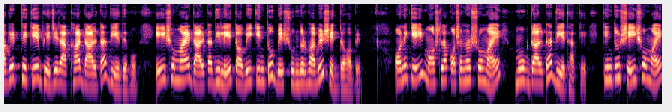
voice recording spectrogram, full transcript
আগের থেকে ভেজে রাখা ডালটা দিয়ে দেব। এই সময় ডালটা দিলে তবেই কিন্তু বেশ সুন্দরভাবে সেদ্ধ হবে। অনেকেই মশলা কষানোর সময় মুগ ডালটা দিয়ে থাকে। কিন্তু সেই সময়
